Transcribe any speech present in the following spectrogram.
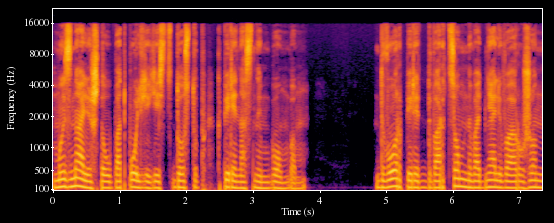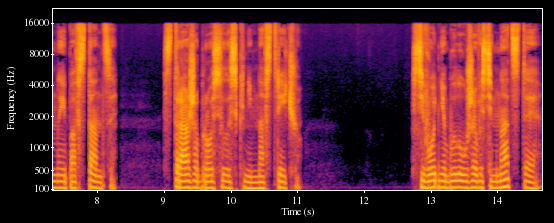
Мы знали, что у подполья есть доступ к переносным бомбам. Двор перед дворцом наводняли вооруженные повстанцы. Стража бросилась к ним навстречу. Сегодня было уже восемнадцатое.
